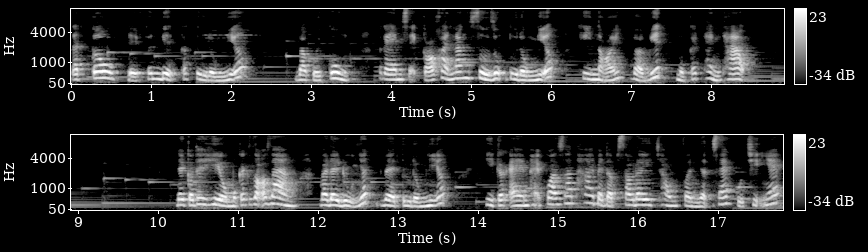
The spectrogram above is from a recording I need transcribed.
đặt câu để phân biệt các từ đồng nghĩa. Và cuối cùng, các em sẽ có khả năng sử dụng từ đồng nghĩa khi nói và viết một cách thành thạo. Để có thể hiểu một cách rõ ràng và đầy đủ nhất về từ đồng nghĩa, thì các em hãy quan sát hai bài tập sau đây trong phần nhận xét của chị nhé.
